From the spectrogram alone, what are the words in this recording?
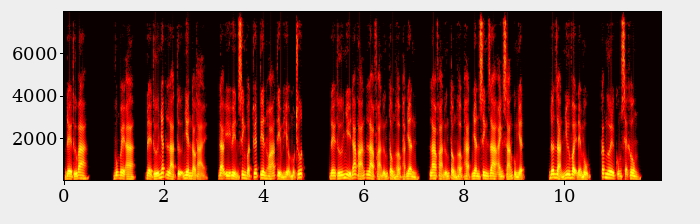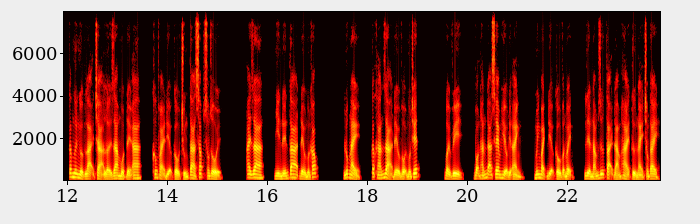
Đề thứ ba vũng về a đề thứ nhất là tự nhiên đào thải đạo ý huỳnh sinh vật thuyết tiên hóa tìm hiểu một chút đề thứ nhì đáp án là phản ứng tổng hợp hạt nhân, là phản ứng tổng hợp hạt nhân sinh ra ánh sáng cùng nhiệt. Đơn giản như vậy đề mục, các ngươi cũng sẽ không. Các ngươi ngược lại trả lời ra một đề a, không phải địa cầu chúng ta sắp xong rồi. Ai ra, nhìn đến ta đều muốn khóc. Lúc này, các khán giả đều vội muốn chết. Bởi vì, bọn hắn đã xem hiểu điện ảnh, minh bạch địa cầu vận mệnh, liền nắm giữ tại đám hải tử này trong tay.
